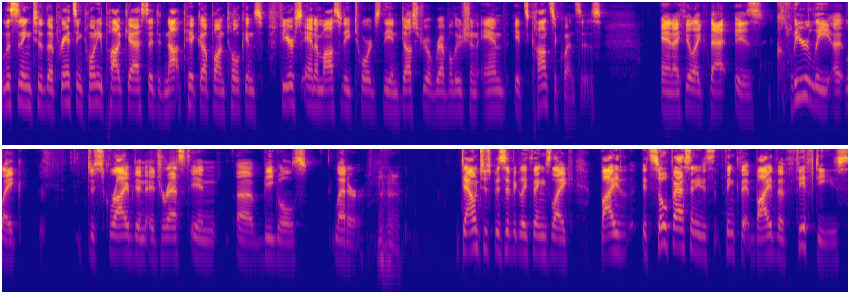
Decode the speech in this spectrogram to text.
listening to the Prancing Pony podcast, I did not pick up on Tolkien's fierce animosity towards the Industrial Revolution and its consequences. And I feel like that is clearly uh, like described and addressed in uh, Beagle's letter. hmm down to specifically things like by it's so fascinating to think that by the 50s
